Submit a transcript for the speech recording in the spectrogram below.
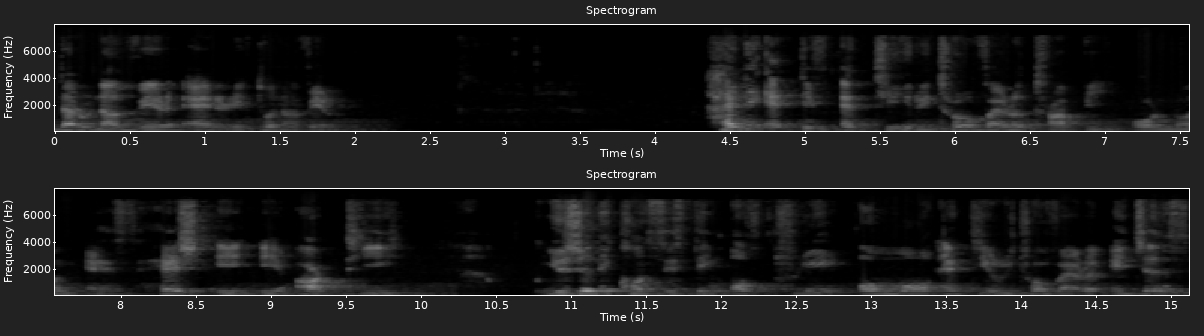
darunavir and ritonavir. Highly active antiretroviral therapy or known as HAART usually consisting of three or more antiretroviral agents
